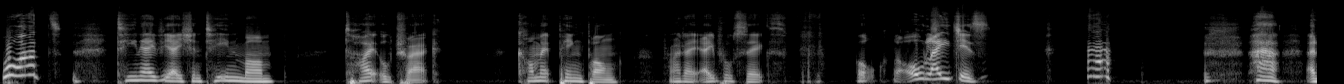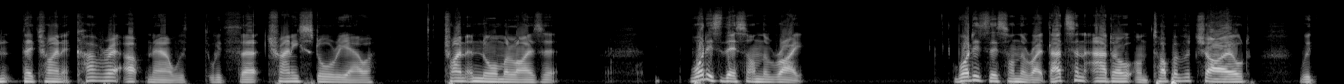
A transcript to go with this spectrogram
What? Teen Aviation, Teen Mom, title track, Comet Ping Pong, Friday, April 6th. All, all ages. and they're trying to cover it up now with, with uh, Tranny Story Hour, trying to normalize it. What is this on the right? What is this on the right? That's an adult on top of a child with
